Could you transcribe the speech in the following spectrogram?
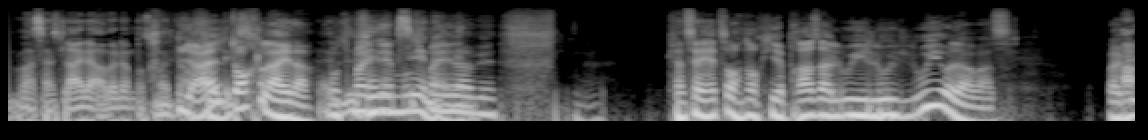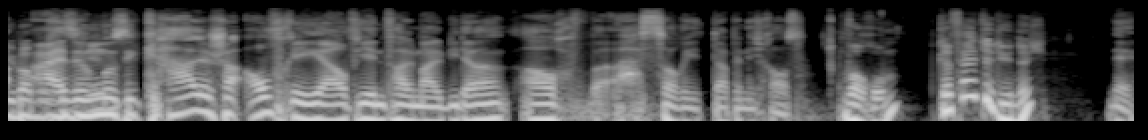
was heißt leider, aber da muss man Ja, Felix, doch leider. äh, Muss man, Felix muss Jen man erwähnen. Kannst ja jetzt auch noch hier Brasa Louis Louis Louis oder was? Weil wir über Musik Also reden. musikalischer Aufreger auf jeden Fall mal wieder. Auch, ach, sorry, da bin ich raus. Warum? Gefällt dir die nicht? Nee,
